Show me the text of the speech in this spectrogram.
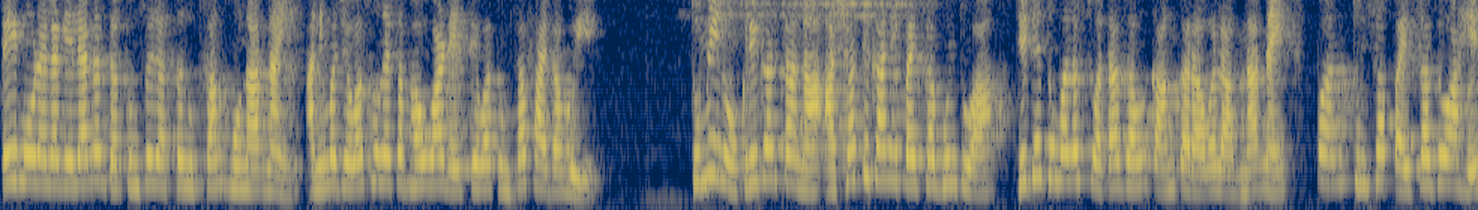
ते मोडायला गेल्यानंतर तुमचं जास्त नुकसान होणार नाही. आणि मग जेव्हा सोन्याचा भाव वाढेल तेव्हा तुमचा फायदा होईल. तुम्ही नोकरी करताना अशा ठिकाणी पैसा गुंतवा जिथे तुम्हाला स्वतः जाऊन काम करावं लागणार नाही पण तुमचा पैसा जो आहे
